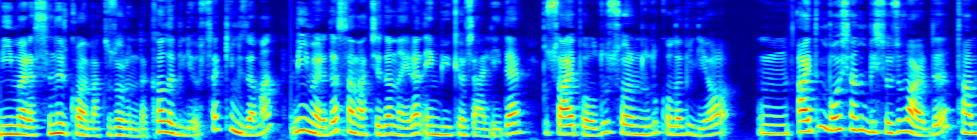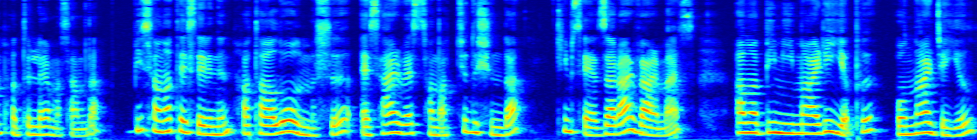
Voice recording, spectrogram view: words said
mimara sınır koymak zorunda kalabiliyorsa kimi zaman mimarı da sanatçıdan ayıran en büyük özelliği de bu sahip olduğu sorumluluk olabiliyor. Hmm, Aydın Boysan'ın bir sözü vardı tam hatırlayamasam da. Bir sanat eserinin hatalı olması eser ve sanatçı dışında kimseye zarar vermez ama bir mimari yapı onlarca yıl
